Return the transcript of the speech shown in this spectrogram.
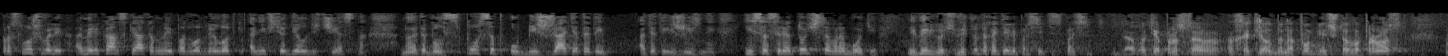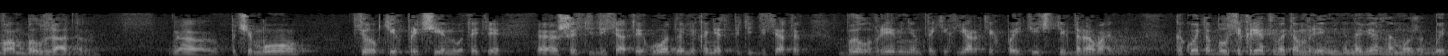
прослушивали американские атомные подводные лодки, они все делали честно. Но это был способ убежать от этой, от этой жизни и сосредоточиться в работе. Евгений Григорьевич, вы что-то хотели просить и спросить? Да, вот я просто хотел бы напомнить, что вопрос вам был задан. Э, почему, в силу каких причин вот эти 60-е э, годы или конец 50-х был временем таких ярких поэтических дарований. Какой-то был секрет в этом времени, наверное, может быть,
